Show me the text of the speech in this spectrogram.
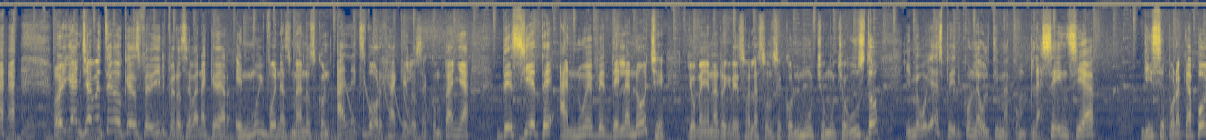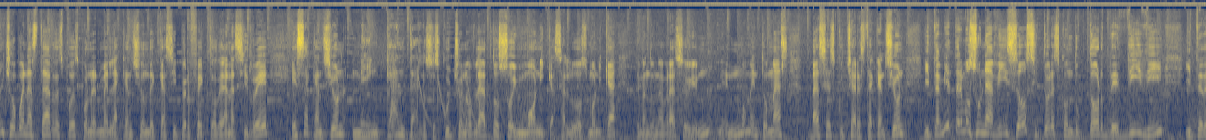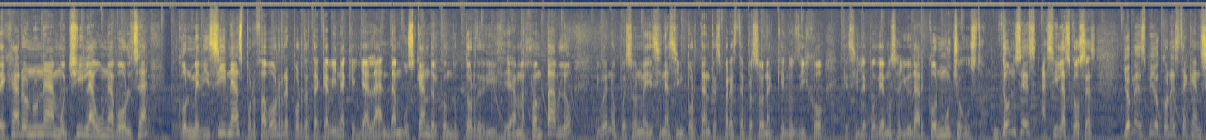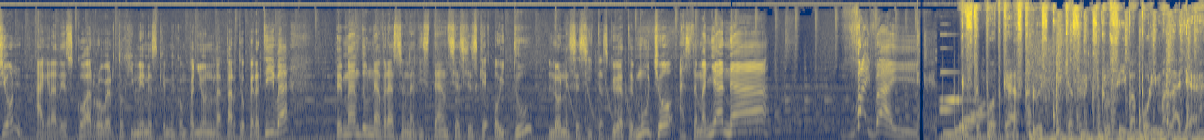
Oigan, ya me tengo que despedir, pero se van a quedar en muy buenas manos con Alex Borja, que los acompaña de 7 a 9 de la noche. Yo mañana regreso a las 11 con mucho, mucho gusto y me voy a despedir con la última complacencia Dice por acá, Poncho, buenas tardes, puedes ponerme la canción de Casi Perfecto de Ana Cirré. Esa canción me encanta, los escucho en Oblato, soy Mónica. Saludos Mónica, te mando un abrazo y en, un momento más vas a escuchar esta canción. Y también tenemos un aviso, si tú eres conductor de Didi y te dejaron una mochila o una bolsa, con medicinas, por favor, repórtate a cabina que ya la andan buscando. El conductor de Didi se llama Juan Pablo. Y bueno, pues son medicinas importantes para esta persona que nos dijo que si le podíamos ayudar, con mucho gusto. Entonces, así las cosas. Yo me despido con esta canción. Agradezco a Roberto Jiménez que me acompañó en la parte operativa. Te mando un abrazo en la distancia si es que hoy tú lo necesitas. Cuídate mucho. Hasta mañana. Bye bye. Este podcast lo escuchas en exclusiva por Himalaya.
